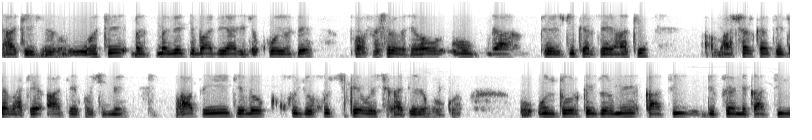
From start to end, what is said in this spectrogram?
یہاں کے جو ہوتے مزے کے بعد یہاں کے جو کوئی ہوتے پروفیسر ہوتے وہ پی ایچ ڈی کرتے آ کے ماسٹر کرتے جب آتے آتے کوچنگ میں وہاں پہ یہ کہ لوگ خود جو خود سیکھے وہی سکھاتے لوگوں کو اس دور کے دور میں کافی ڈفرینٹ کافی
